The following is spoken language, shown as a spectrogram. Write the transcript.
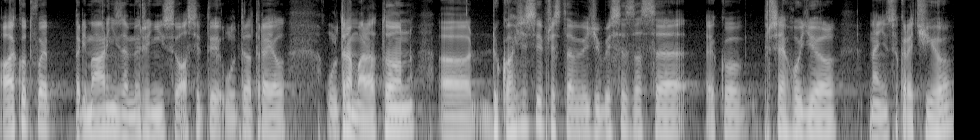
Ale jako tvoje primární zaměření jsou asi ty ultra trail, ultramaraton. Uh, dokážeš si představit, že by se zase jako přehodil na něco kratšího?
